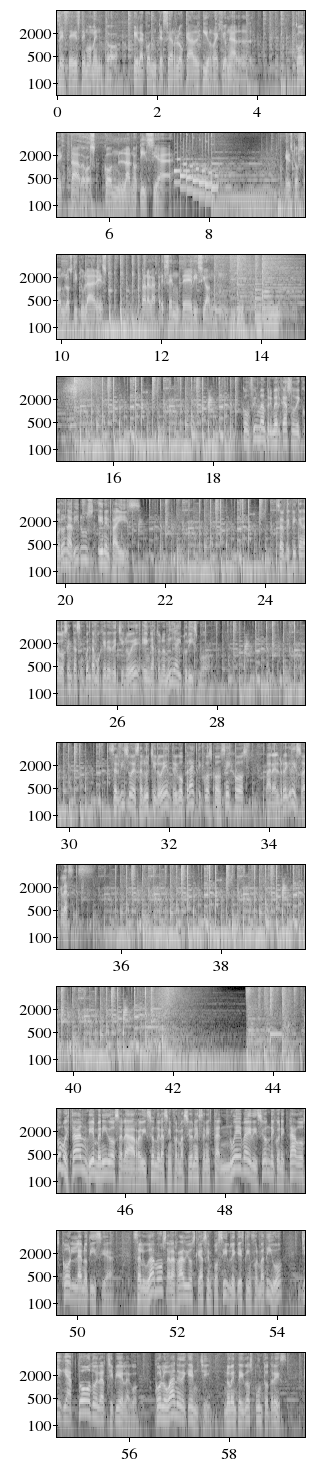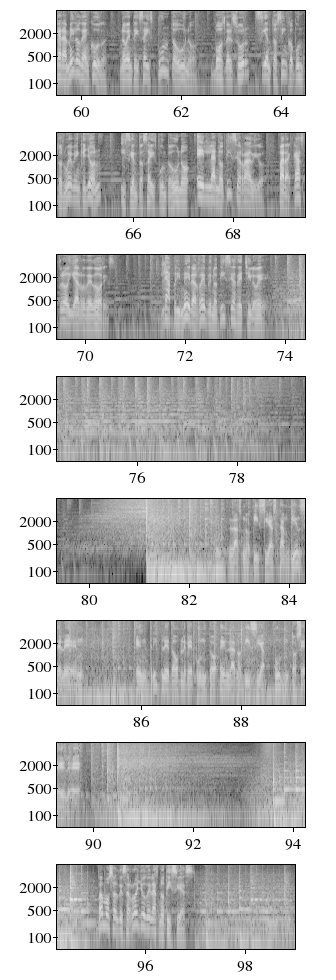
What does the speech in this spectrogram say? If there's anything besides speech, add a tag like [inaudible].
Desde este momento, el acontecer local y regional. Conectados con la noticia. Estos son los titulares para la presente edición. Confirman primer caso de coronavirus en el país. Certifican a 250 mujeres de Chiloé en gastronomía y turismo. Servicio de Salud Chiloé entregó prácticos consejos para el regreso a clases. ¿Cómo están? Bienvenidos a la revisión de las informaciones en esta nueva edición de Conectados con la Noticia. Saludamos a las radios que hacen posible que este informativo llegue a todo el archipiélago. Coloane de Kemchi, 92.3, Caramelo de Ancud, 96.1, Voz del Sur, 105.9 en Quellón y 106.1 en La Noticia Radio, para Castro y alrededores. La primera red de noticias de Chiloé. Las noticias también se leen en www.enlanoticia.cl. Vamos al desarrollo de las noticias.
